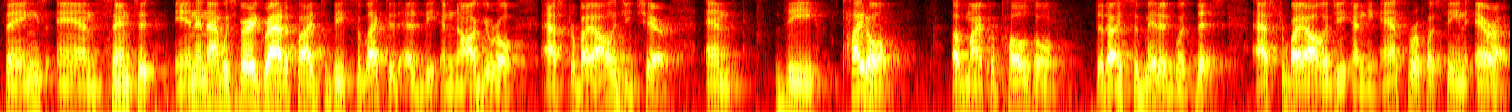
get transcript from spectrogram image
things and sent it in. And I was very gratified to be selected as the inaugural astrobiology chair. And the title of my proposal that I submitted was this Astrobiology and the Anthropocene Era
